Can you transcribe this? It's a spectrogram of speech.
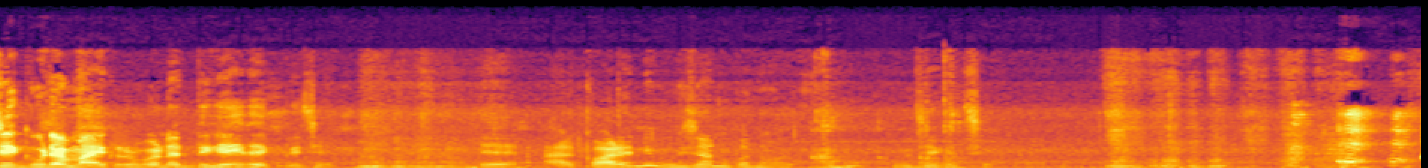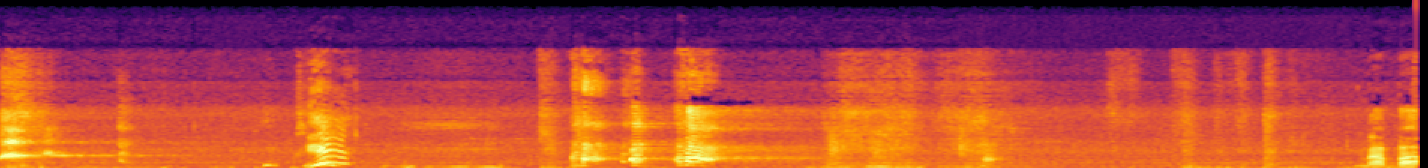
ঠিক ঘুরে মাইক্রোফোনের দিকেই দেখতেছে। আর করেনি ভীষণ বদমাস বুঝে গেছে! বাবা।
